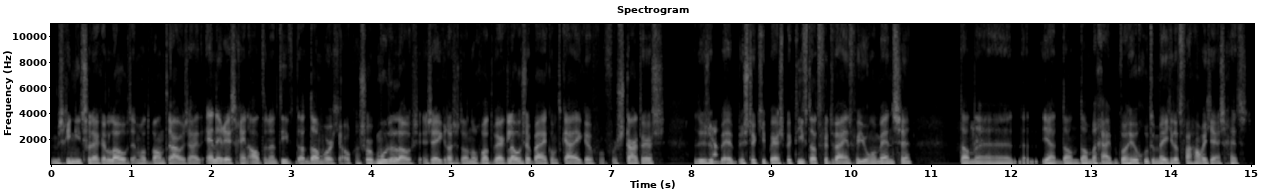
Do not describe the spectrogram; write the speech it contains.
misschien niet zo lekker loopt... en wat wantrouwen zijn en er is geen alternatief... Dan, dan word je ook een soort moedeloos. En zeker als er dan nog wat werklozer bij komt kijken voor, voor starters. Dus Ja. een, een stukje perspectief dat verdwijnt voor jonge mensen... Dan, eh, ja, dan, dan begrijp ik wel heel goed een beetje dat verhaal wat jij schetst.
